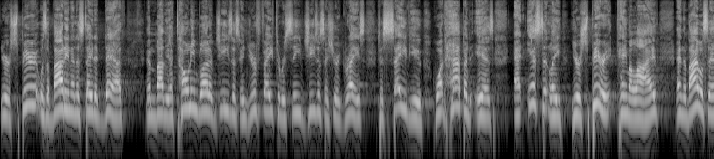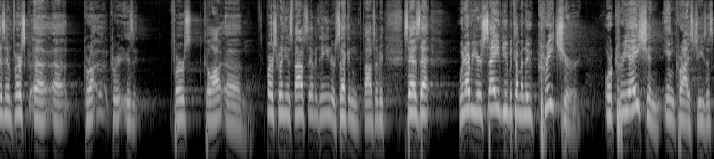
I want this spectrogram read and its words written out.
Your spirit was abiding in a state of death, and by the atoning blood of Jesus and your faith to receive Jesus as your grace to save you, what happened is at instantly your spirit came alive, and the Bible says in First, uh, uh, is it First, uh, First Corinthians five seventeen or Second five seventeen says that whenever you're saved, you become a new creature or creation in Christ Jesus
